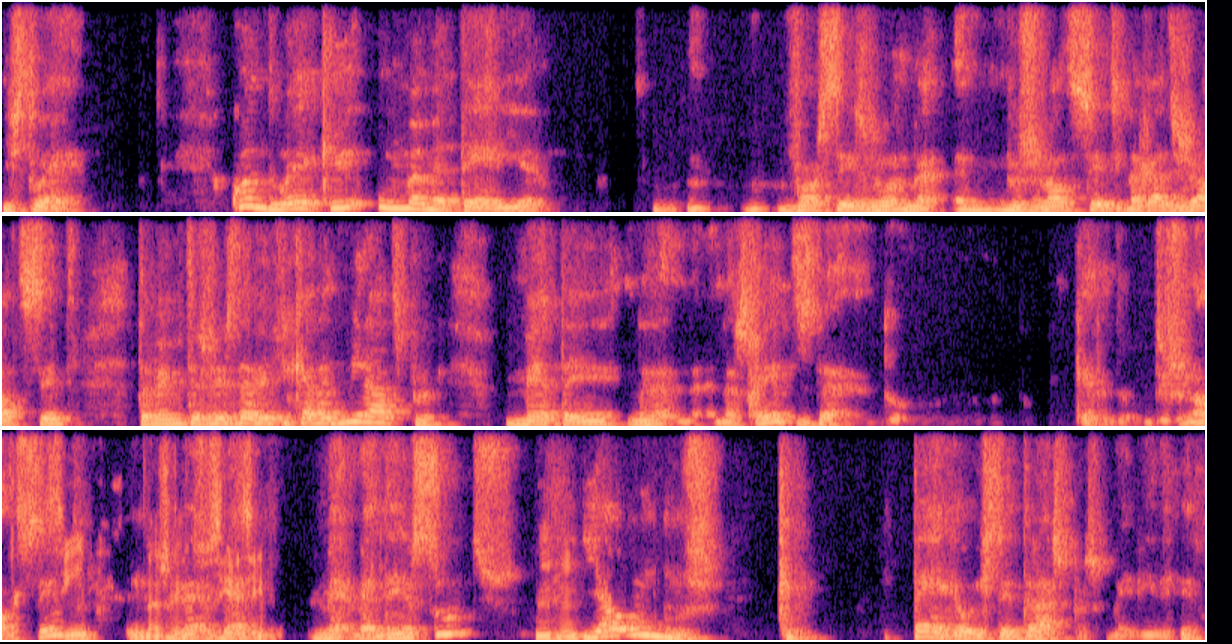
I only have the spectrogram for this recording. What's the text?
Isto é, quando é que uma matéria vocês no, na, no Jornal do Centro e na Rádio Jornal do Centro também muitas vezes devem ficar admirados porque metem na, nas redes da, do, do, do, Jornal do Centro. Sim, nas redes sociais, sim. Metem assuntos uhum. e há uns que pegam, isto entre aspas, como é evidente,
